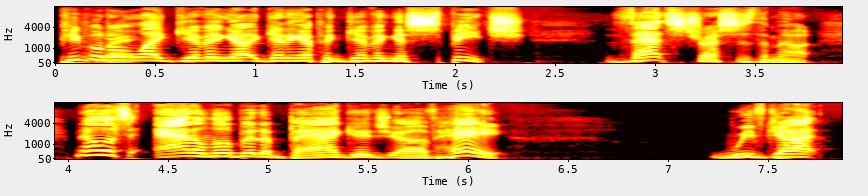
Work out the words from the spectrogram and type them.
People don't like giving up, getting up and giving a speech. That stresses them out. Now let's add a little bit of baggage of, hey, we've got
